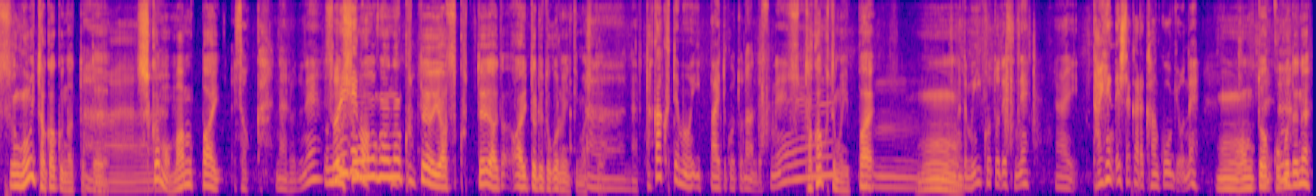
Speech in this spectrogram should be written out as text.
すごい高くなっててしかも満杯。そっかなるほどね。それでもしょうがなくて安くて空いてるところに行きました高くてもいっぱいってことなんですね。高くてもいっぱい。うん。でもいいことですね。はい。大変でしたから観光業ね。うん本当ここでね、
